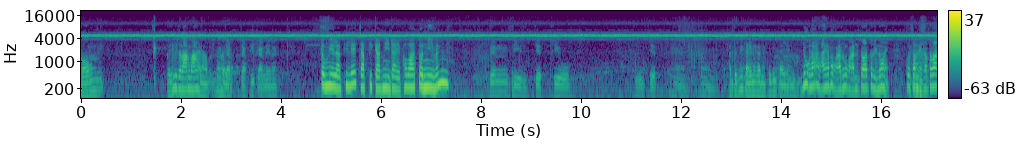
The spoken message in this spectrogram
สองเป็นที่ตารางวานะครับเอาจับจับพิกัดเลยนะ ตรงนี้แหละพี่เลจับพิกัดนี้ได้เพราะว่าต้นนี้มันเป็นสี่สิบเจ็ดคิว ศูนย์เจ็ดห้าห้าอาจจะวิจัยนะครับเนี่ยคือวิจัยอย่างยุคล่าหลายครับผักหวานผักหวานในตัวตัวนี้น้อยตัวซ้ำเนี่ยครับแต่ว่า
